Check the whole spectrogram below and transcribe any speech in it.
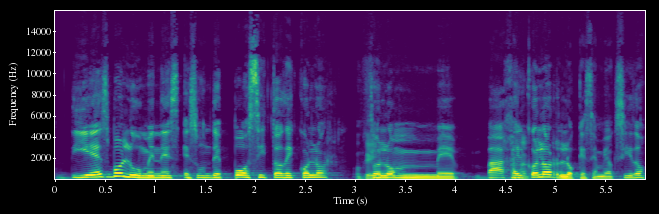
10 volúmenes es un depósito de color. Solo me baja el color, lo que se me oxidó.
